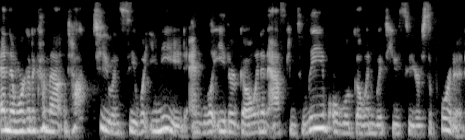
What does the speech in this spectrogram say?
And then we're going to come out and talk to you and see what you need. And we'll either go in and ask him to leave or we'll go in with you so you're supported.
